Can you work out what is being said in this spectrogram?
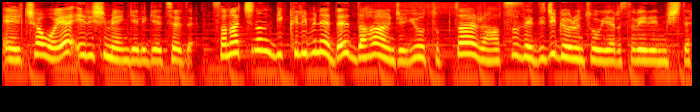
El Chavo'ya erişim engeli getirdi. Sanatçının bir klibine de daha önce YouTube'da rahatsız edici görüntü uyarısı verilmişti.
